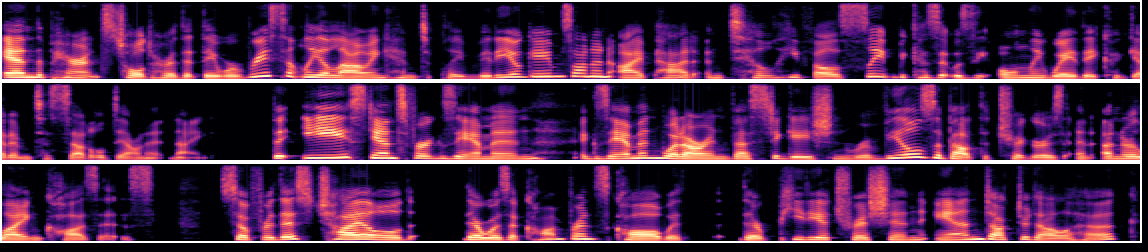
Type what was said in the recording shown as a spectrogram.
And the parents told her that they were recently allowing him to play video games on an iPad until he fell asleep because it was the only way they could get him to settle down at night. The E stands for examine. Examine what our investigation reveals about the triggers and underlying causes. So, for this child, there was a conference call with their pediatrician and Dr. Delahooke.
